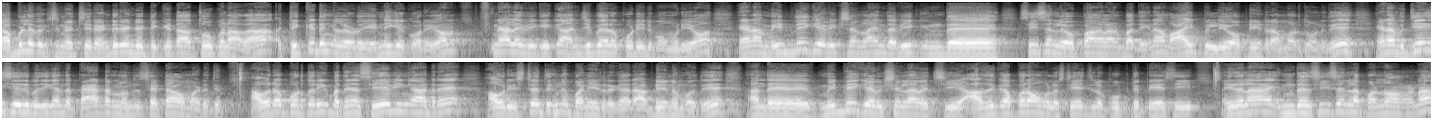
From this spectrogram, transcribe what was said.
டபுள் எவிக்ஷன் வச்சு ரெண்டு ரெண்டு டிக்கெட்டாக தூக்குனா தான் டிக்கெட்டுங்களோட எண்ணிக்கை குறையும். ஃபினாலே வீக்குக்கு அஞ்சு பேரை கூட்டிகிட்டு போக முடியும். ஏன்னா மிட் வீக் எவிக்ஷன்லாம் இந்த வீக் இந்த சீசனில் வைப்பாங்களான்னு பார்த்தீங்கன்னா வாய்ப்பு இல்லையோ அப்படின்ற மாதிரி தோணுது. ஏன்னா விஜய் சேதுபதிக்கு அந்த பேட்டர்ன் வந்து செட் ஆக மாட்டேது. அவரை பொறுத்த வரைக்கும் பார்த்தீங்கன்னா சேவிங் ஆர்டரே அவர் இஷ்டத்துக்குன்னு பண்ணிட்டு இருக்காரு அப்படின்னும் போது அந்த மிட் வீக் எவிக்ஷன்லாம் வச்சு அதுக்கப்புறம் அவங்கள ஸ்டேஜில் கூப்பிட்டு பேசி இதெல்லாம் இந்த சீசனில் பண்ணுவாங்கன்னா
